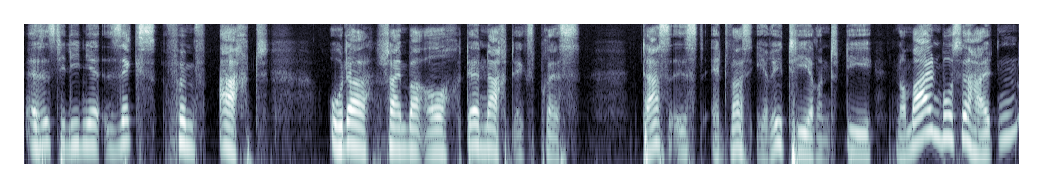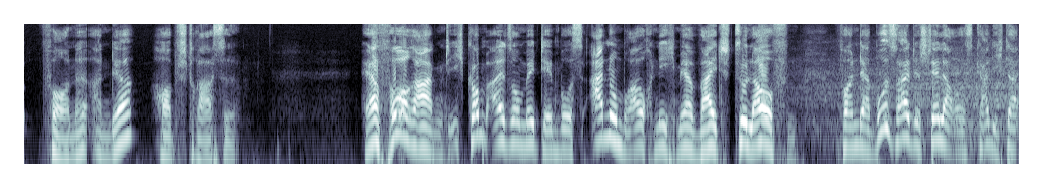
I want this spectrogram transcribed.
es ist die Linie 658 oder scheinbar auch der Nachtexpress. Das ist etwas irritierend. Die normalen Busse halten vorne an der Hauptstraße. Hervorragend, ich komme also mit dem Bus an und brauche nicht mehr weit zu laufen. Von der Bushaltestelle aus kann ich da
